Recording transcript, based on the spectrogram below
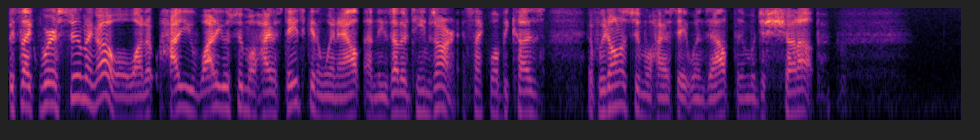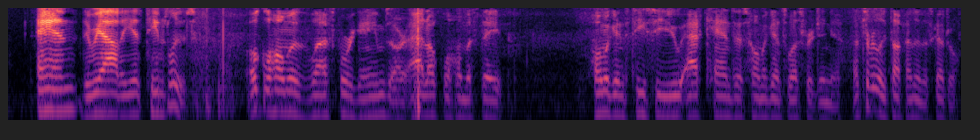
it's like we're assuming, oh, well, what, how do you why do you assume Ohio State's going to win out and these other teams aren't? It's like, well, because if we don't assume Ohio State wins out, then we'll just shut up. And the reality is, teams lose. Oklahoma's last four games are at Oklahoma State, home against TCU, at Kansas, home against West Virginia. That's a really tough end of the schedule.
